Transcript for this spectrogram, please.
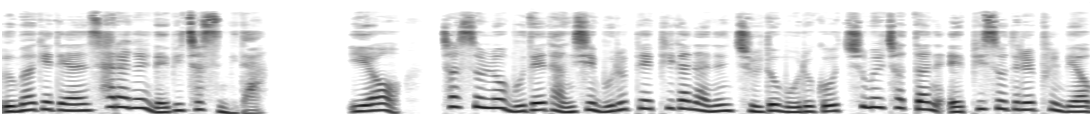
음악에 대한 사랑을 내비쳤습니다. 이어 첫 솔로 무대 당시 무릎에 피가 나는 줄도 모르고 춤을 췄던 에피소드를 풀며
